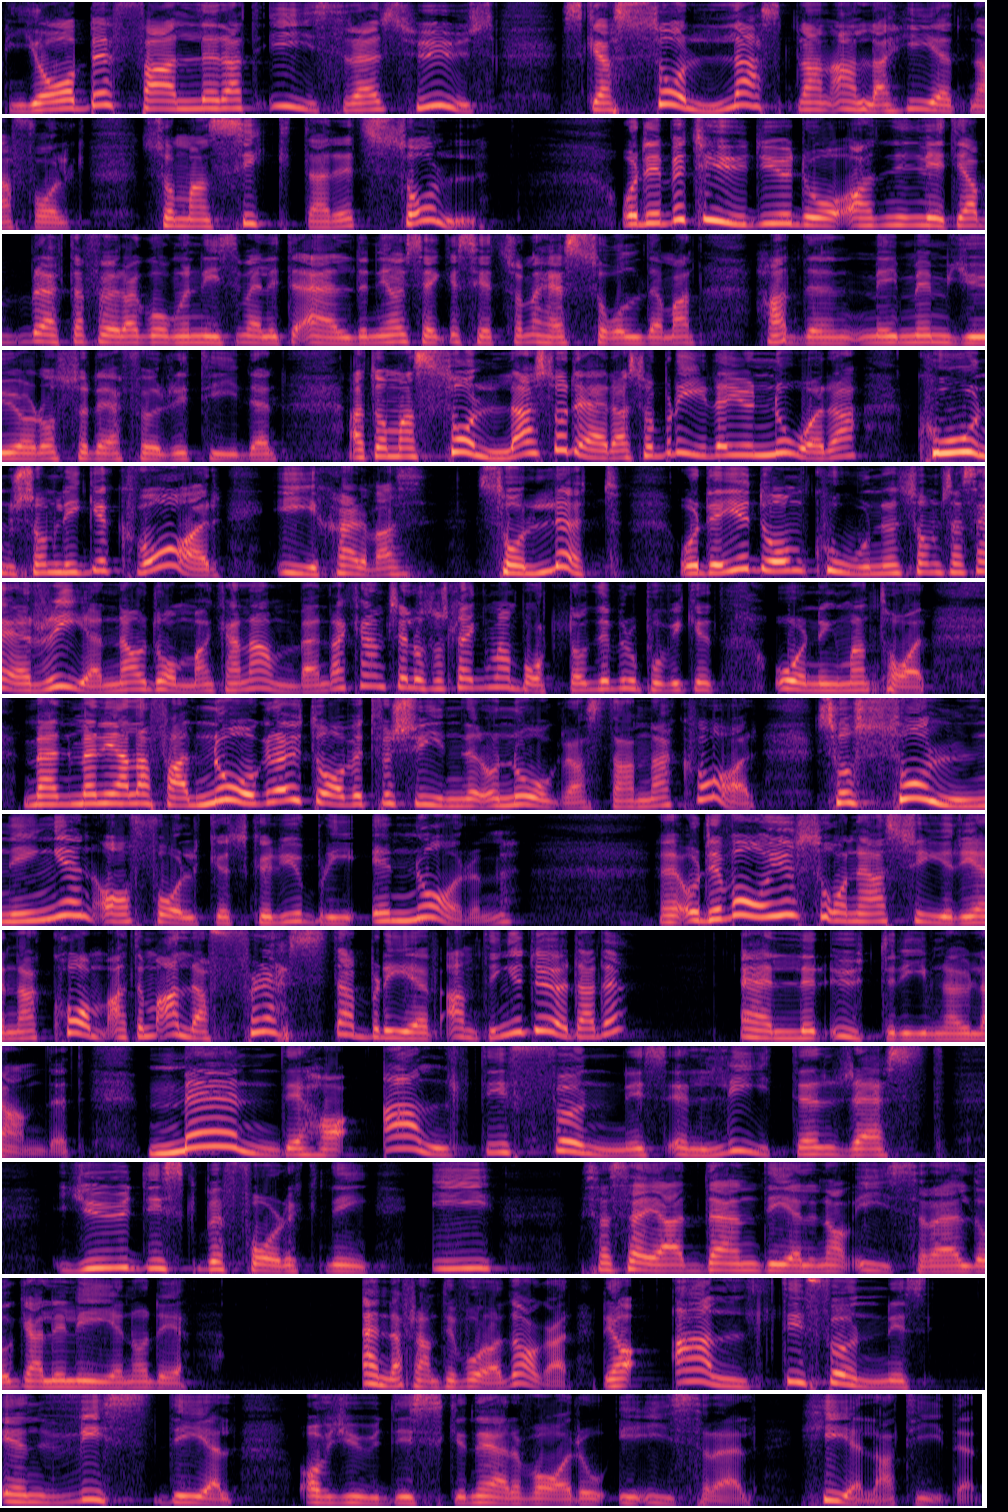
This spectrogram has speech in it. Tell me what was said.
jag befaller att Israels hus ska sållas bland alla hedna folk som man siktar ett såll. Och det betyder ju då, att ni vet jag berättade förra gången, ni som är lite äldre, ni har säkert sett sådana här såll där man hade med, med mjöl och sådär förr i tiden. Att om man sållar sådär så blir det ju några korn som ligger kvar i själva sållet. Och det är ju de kornen som så att säga är rena och de man kan använda kanske, eller så slänger man bort dem, det beror på vilken ordning man tar. Men, men i alla fall, några utav det försvinner och några stannar kvar. Så sållningen av folket skulle ju bli enorm. Eh, och det var ju så när assyrierna kom att de allra flesta blev antingen dödade eller utdrivna ur landet. Men det har alltid funnits en liten rest judisk befolkning i så att säga, den delen av Israel, då, Galileen och det, ända fram till våra dagar. Det har alltid funnits en viss del av judisk närvaro i Israel hela tiden.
